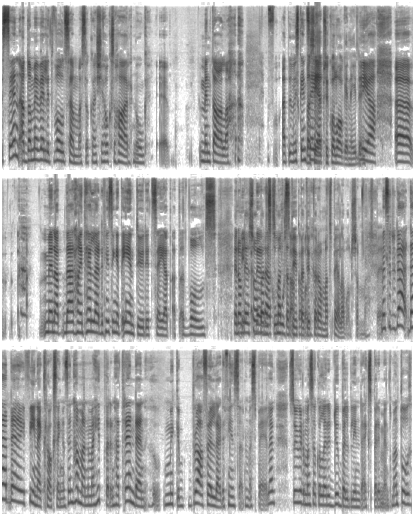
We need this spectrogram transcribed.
Sen att de är väldigt våldsamma så kanske också har nog eh, mentala att vi ska inte Vad säger psykologen i det? Ja, uh, men att där har inte heller, det finns inget entydigt säg att, att, att vålds... Men om det är så bara att smarta typer tycker om att spela våldsamma spel? Men så det där, där, där är fina i kråksängen. Sen har man, när man hittar den här trenden, hur mycket bra följder det finns av de här spelen, så gjorde man så kallade dubbelblinda experiment. Man tog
